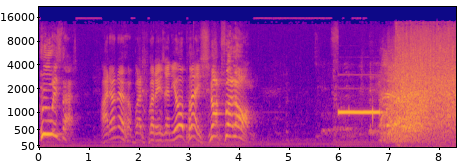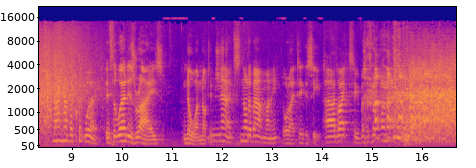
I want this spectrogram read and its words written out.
Who is that? I don't know, but, but he's in your place. Not for long. Can I have a quick word? If the word is rise, no, I'm not interested. No, it's not about money. All right, take a seat. Uh, I'd like to, but there's not one there.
